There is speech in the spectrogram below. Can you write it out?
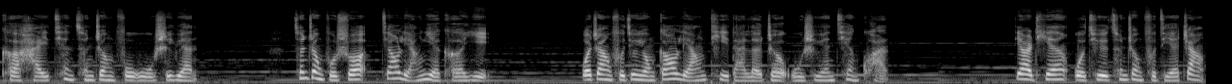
可还欠村政府五十元。村政府说交粮也可以，我丈夫就用高粱替代了这五十元欠款。第二天我去村政府结账，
